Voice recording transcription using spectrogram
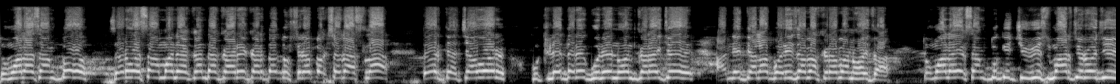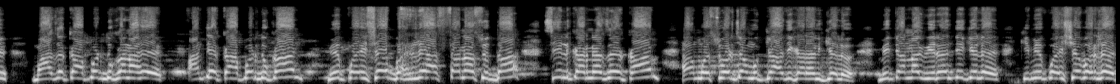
तुम्हाला सांगतो सर्वसामान्य एखादा कार्यकर्ता दुसऱ्या पक्षात असला तर त्याच्यावर कुठले तरी गुन्हे नोंद करायचे आणि त्याला बळीचा बकरा बनवायचा. तुम्हाला एक सांगतो की चोवीस मार्च रोजी माझं कापड दुकान आहे. आणि ते कापड दुकान मी पैसे भरले असताना सुद्धा सील करण्याचं काम ह्या मसवडच्या मुख्य अधिकाऱ्यांनी केलं. मी त्यांना विनंती केली की मी पैसे भरलेत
